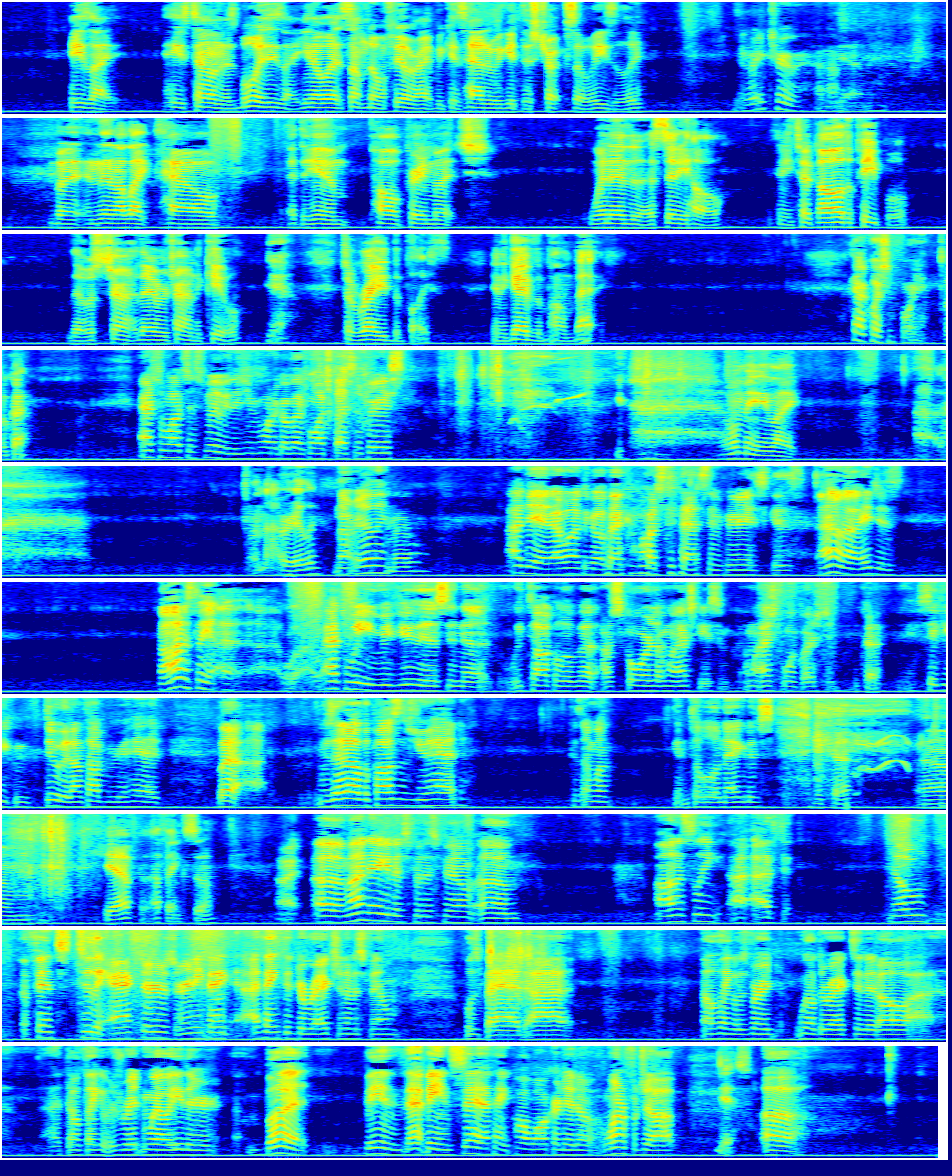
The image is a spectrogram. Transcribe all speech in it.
he's like, he's telling his boys, he's like, you know what, something don't feel right because how do we get this truck so easily? Very true. Uh, Yeah. But and then I liked how at the end Paul pretty much went into a city hall and he took all the people that was trying they were trying to kill Yeah. to raid the place and he gave the bomb back. Got a question for you. Okay. After watching this movie, did you want to go back and watch Fast and Furious? I mean, like, uh, not really. Not really. No. I did. I wanted to go back and watch the Fast and Furious because I don't know. He just honestly, uh, after we review this and uh, we talk a little bit our scores, I'm gonna ask you some. I'm gonna ask you one question. Okay. See if you can do it on top of your head. But uh, was that all the positives you had? Because I'm gonna get into a little negatives. Okay. um. Yeah, I, think so. All right. Uh, my negatives for this film. Um, honestly, I, I th- no offense to the actors or anything. I think the direction of his film was bad. I, I don't think it was very well directed at all. I, I don't think it was written well either. But being that being said, I think Paul Walker did a wonderful job. Yes. Uh,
